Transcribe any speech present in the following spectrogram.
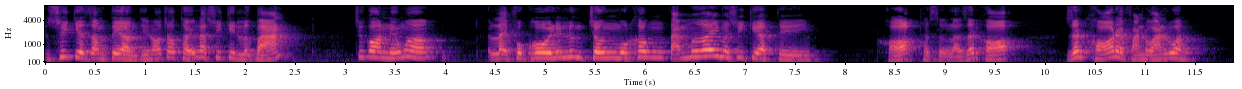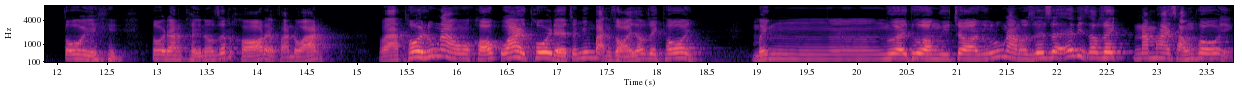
Suy kiệt dòng tiền thì nó cho thấy là suy kiệt lực bán. Chứ còn nếu mà lại phục hồi lên lưng chừng 1080 mà suy kiệt thì khó, thật sự là rất khó. Rất khó để phán đoán luôn. Tôi tôi đang thấy nó rất khó để phán đoán. Và thôi lúc nào khó quá thì thôi để cho những bạn giỏi giao dịch thôi. Mình ờ, người thường thì chờ những lúc nào nó dễ dễ thì giao dịch, năm hai sóng thôi.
